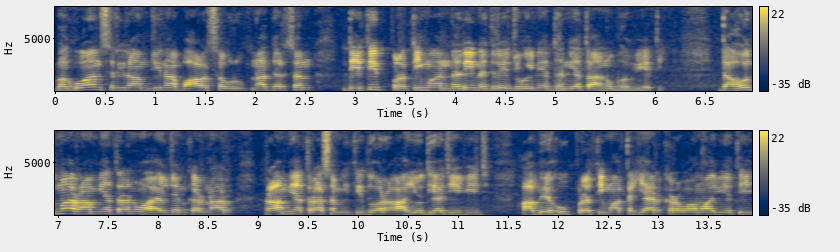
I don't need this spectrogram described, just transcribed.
ભગવાન શ્રીરામજીના બાળ સ્વરૂપના દર્શન દેતી પ્રતિમા નરી નજરે જોઈને ધન્યતા અનુભવી હતી. દાહોદમાં રામયાત્રાનું આયોજન કરનાર રામયાત્રા સમિતિ દ્વારા અયોધ્યા જેવી જ આબેહૂબ પ્રતિમા તૈયાર કરવામાં આવી હતી.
